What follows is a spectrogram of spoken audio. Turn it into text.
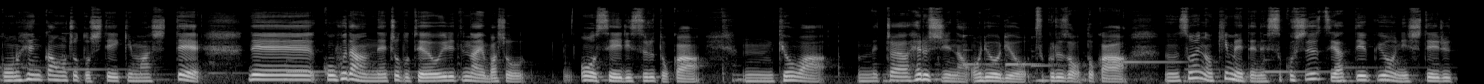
考の変換をちょっとしていきましてでこう普段ねちょっと手を入れてない場所を整理するとか、うん、今日はめっちゃヘルシーなお料理を作るぞとか、うん、そういうのを決めてね少しずつやっていくようにしている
